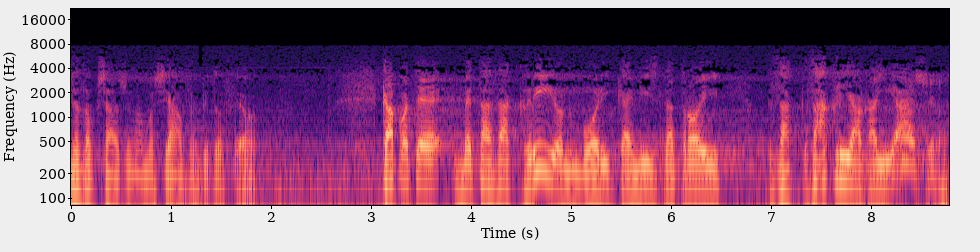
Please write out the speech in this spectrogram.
δεν δοξάζουν όμως οι άνθρωποι το Θεό. Κάποτε με τα δακρύων μπορεί κανείς να τρώει δάκρυα αγαλιάσεως.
